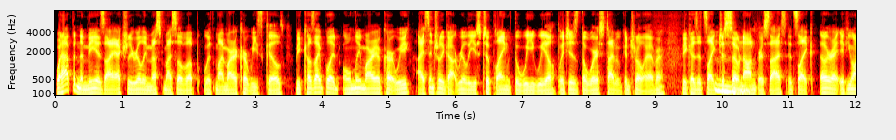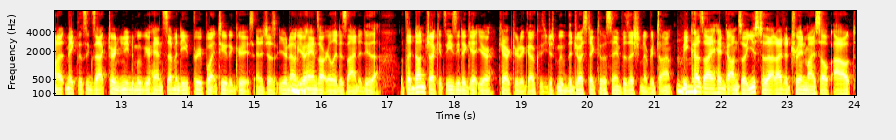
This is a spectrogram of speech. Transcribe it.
What happened to me is I actually really messed myself up with my Mario Kart Wii skills. Because I played only Mario Kart Wii, I essentially got really used to playing with the Wii wheel, which is the worst type of controller ever because it's like just so mm-hmm. non precise. It's like, all right, if you want to make this exact turn, you need to move your hand 73.2 degrees. And it's just, you know, your mm-hmm. hands aren't really designed to do that. With the nunchuck, it's easy to get your character to go because you just move the joystick to the same position every time. Mm-hmm. Because I had gotten so used to that, I had to train myself out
